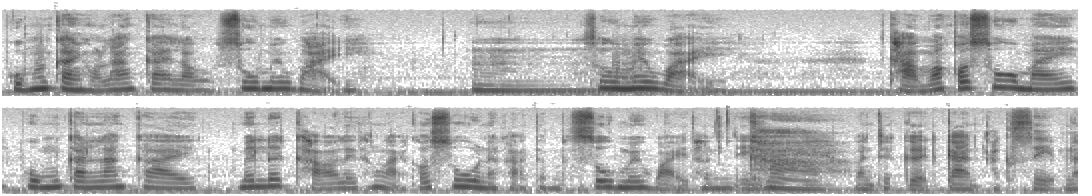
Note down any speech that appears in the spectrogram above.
ภูมิคุ้มกันของร่างกายเราสู้ไม่ไหวอืมสู้ไม่ไหว ถามว่าเขาสู้ไหมภูมิคุ้มกันร่างกายไม่เลือดขาวอะไรทั้งหลายเขาสู้นะคะ แต่มันสู้ไม่ไหวเท่านั้นเองค่ะมันจะเกิดการอักเสบณ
